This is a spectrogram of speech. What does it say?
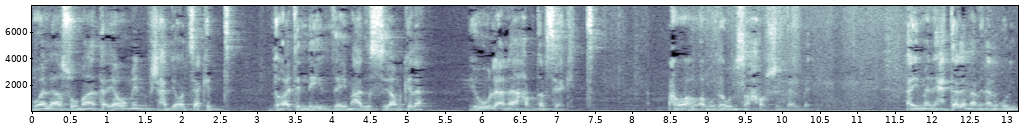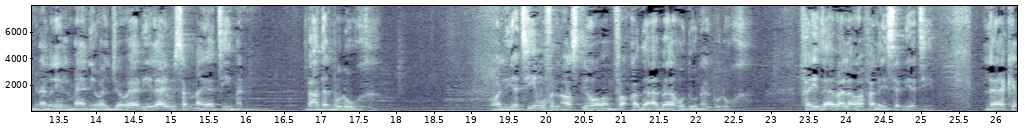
ولا صمات يوم مفيش حد يقعد ساكت لغاية الليل زي ميعاد الصيام كده يقول أنا هفضل ساكت. رواه أبو داود صح والشيخ الألباني. أي من احتلم من من الغلمان والجواري لا يسمى يتيما بعد البلوغ. واليتيم في الأصل هو من فقد أباه دون البلوغ فإذا بلغ فليس بيتيم لكن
